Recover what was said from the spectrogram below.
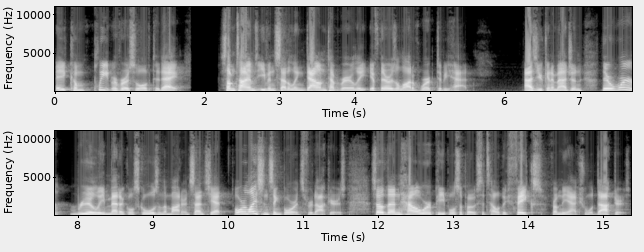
a complete reversal of today, sometimes even settling down temporarily if there was a lot of work to be had. As you can imagine, there weren't really medical schools in the modern sense yet, or licensing boards for doctors, so then how were people supposed to tell the fakes from the actual doctors?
